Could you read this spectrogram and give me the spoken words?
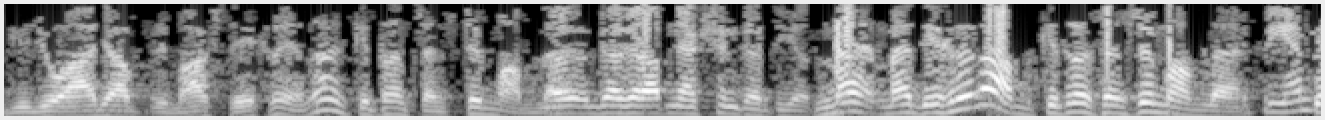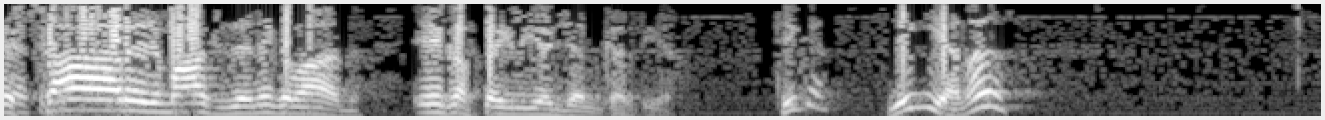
یہ جو آج آپ ریمارکس دیکھ رہے ہیں نا کتنا سینسٹیو معاملہ ہے۔ اگر آپ نے ایکشن کر دیا میں میں دیکھ رہا نا اب کتنا سینسٹیو معاملہ ہے۔ کہ سارے ریمارکس دینے کے بعد ایک ہفتے کے لیے ایڈجن کر دیا۔ ٹھیک ہے؟ یہ کیا نا لوگ کے اندھے ہیں بہرے ہیں۔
